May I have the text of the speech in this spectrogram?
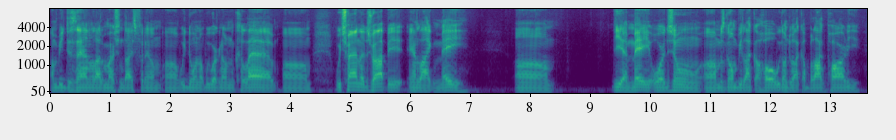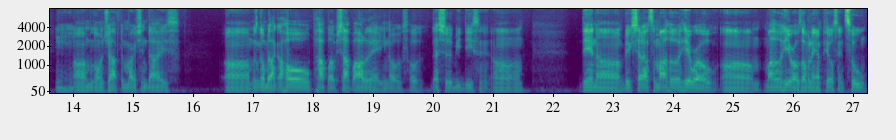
I'm be designing a lot of merchandise for them. Uh, we doing we working on the collab. Um, we trying to drop it in like May. Um, yeah, May or June. Um, it's gonna be like a whole. We're gonna do like a block party. Um, we're gonna drop the merchandise. Um, it's gonna be like a whole pop up shop, all of that, you know. So that should be decent. Um, then um, big shout out to my hood hero, um, my hood heroes over there in Pilsen too.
